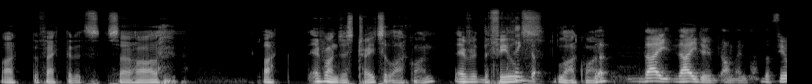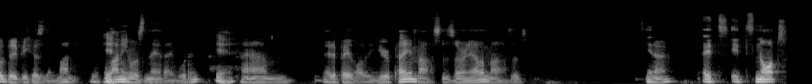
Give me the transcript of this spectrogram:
Like the fact that it's so high, everyone just treats it like one. Every the fields like one. They they do. I mean, the field do because of the money. If Yeah. money wasn't there, they wouldn't. Yeah. Um, it'd be like the European Masters or any other Masters. You know, it's it's not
